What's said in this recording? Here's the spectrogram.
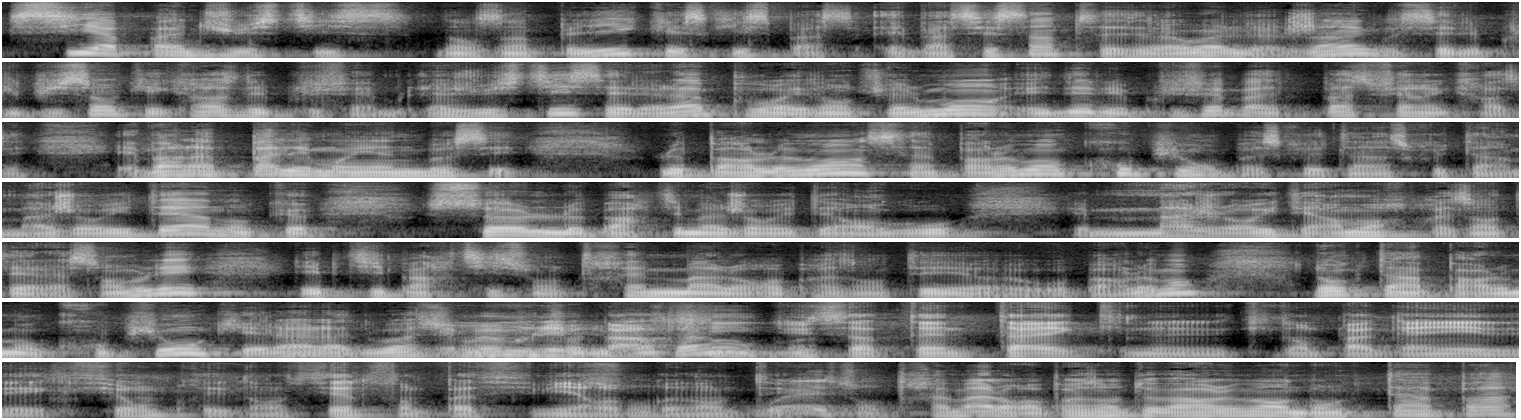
S'il n'y a pas de justice dans un pays, qu'est-ce qui se passe? Eh ben, c'est simple, c'est la loi de la jungle, c'est les plus puissants qui écrasent les plus faibles. La justice, elle est là pour éventuellement aider les plus faibles à ne pas se faire écraser. Eh ben, elle n'a pas les moyens de bosser. Le Parlement, c'est un Parlement croupion parce que tu as un scrutin majoritaire, donc euh, seul le parti majoritaire, en gros, est majoritairement représenté à l'Assemblée. Les petits partis sont très mal représentés euh, au Parlement. Donc, tu as un Parlement croupion qui est là, la doigt sur même le les partis d'une certaine taille qui n'ont pas gagné l'élection présidentielle sont pas si bien représentés. Oui, ils sont très mal représentés au Parlement. Donc, t'as pas.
